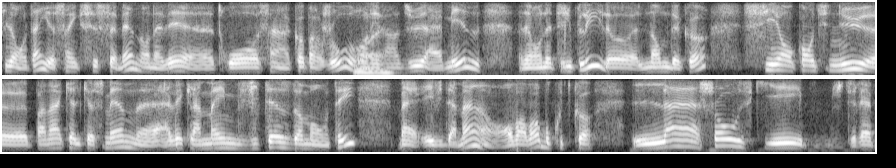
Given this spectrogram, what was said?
si longtemps, il y a cinq, six semaines, on avait 300 cas par jour. Ouais. On est rendu à 1000. On a triplé là, le nombre de cas. Si on continue euh, pendant quelques semaines avec la même vitesse de montée, ben évidemment, on va avoir beaucoup de cas. La chose qui est, je dirais,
